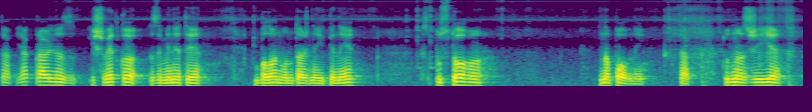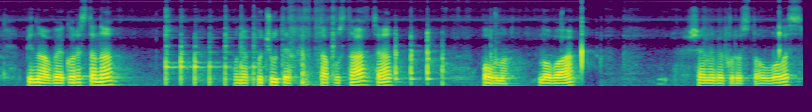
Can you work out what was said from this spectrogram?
Так, як правильно і швидко замінити балон монтажної піни з пустого на повний. Так, тут у нас вже є піна використана. Вон як почути, та пуста, ця повна нова. Ще не використовувалась.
